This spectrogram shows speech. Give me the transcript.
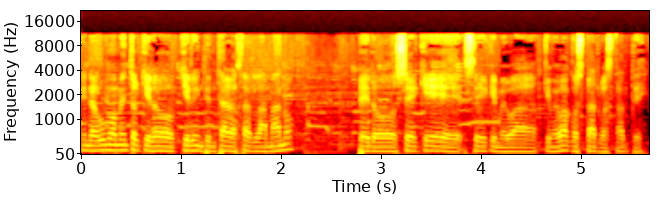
en algún momento quiero, intentar hacerla a mano, pero que que me va, me va a costar bastante.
